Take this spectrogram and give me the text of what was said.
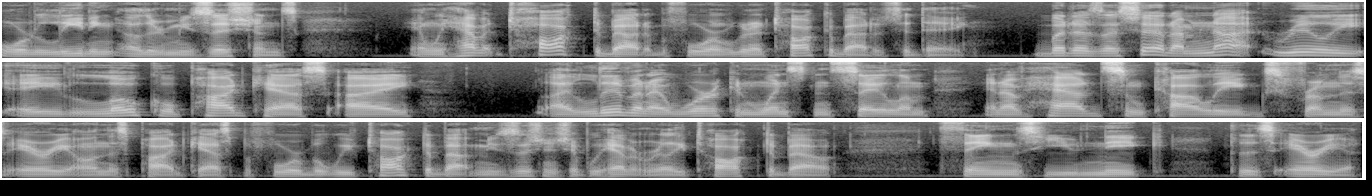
or leading other musicians and we haven't talked about it before, and we're going to talk about it today. But as I said, I'm not really a local podcast. I I live and I work in Winston-Salem, and I've had some colleagues from this area on this podcast before, but we've talked about musicianship. We haven't really talked about things unique to this area.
